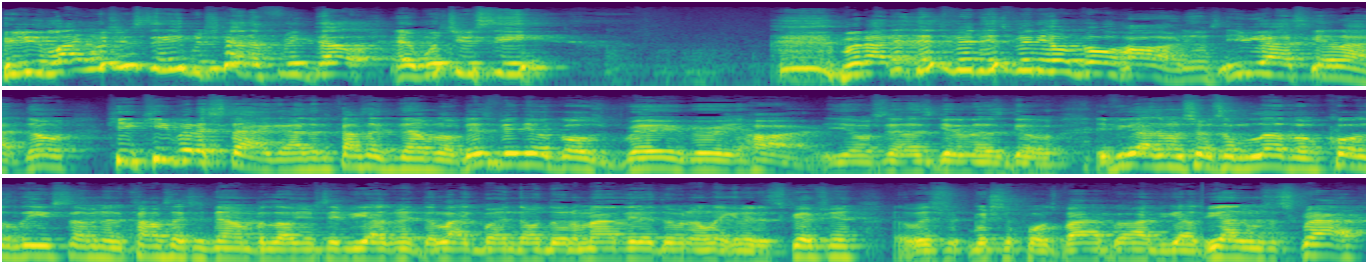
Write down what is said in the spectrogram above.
You like what you see, but you kind of freaked out at what you see. But uh, this, this, vid- this video go hard. You know what I'm saying? You guys can't lie. Don't keep keep it a stack, guys. In the comment section down below. This video goes very very hard. You know what I'm saying? Let's get it. Let's go. If you guys want to show some love, of course, leave something in the comment section down below. You know what I'm saying? If you guys want to hit the like button, don't do it on my video. Do it on the link in the description, which, which supports Vibe God. If you guys, if you guys want to subscribe,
